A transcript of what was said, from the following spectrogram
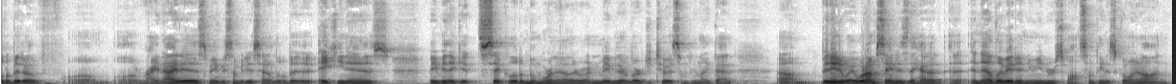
A little bit of um, uh, rhinitis, maybe somebody just had a little bit of achiness, maybe they get sick a little bit more than the other one, maybe they're allergic to it, something like that. Um, but anyway, what I'm saying is they had a, an elevated immune response, something that's going on.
